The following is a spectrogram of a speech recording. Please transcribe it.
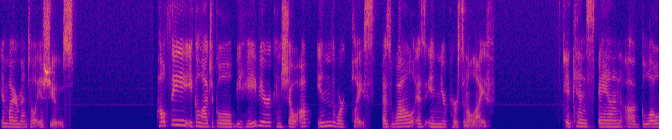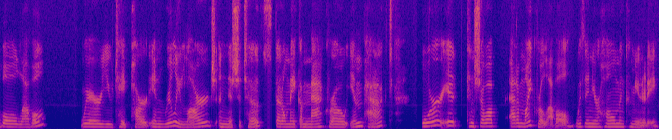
environmental issues? Healthy ecological behavior can show up in the workplace as well as in your personal life. It can span a global level where you take part in really large initiatives that'll make a macro impact, or it can show up at a micro level within your home and community.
